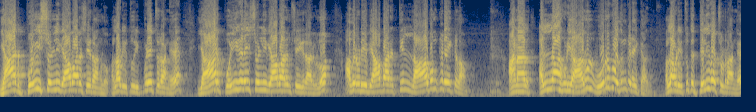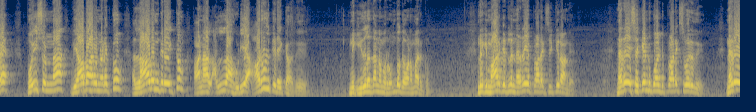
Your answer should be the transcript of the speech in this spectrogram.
யார் பொய் சொல்லி வியாபாரம் செய்றாங்களோ அல்லாவுடைய தூர் இப்படியே சொல்றாங்க யார் பொய்களை சொல்லி வியாபாரம் செய்கிறார்களோ அவருடைய வியாபாரத்தில் லாபம் கிடைக்கலாம். ஆனால் அல்லாஹுடைய அருள் ஒருபோதும் கிடைக்காது. அல்லாஹுடைய தூத்த தெளிவா சொல்றாங்க பொய் சொன்னா வியாபாரம் நடக்கும் லாபம் கிடைக்கும் ஆனால் அல்லாஹுடைய அருள் கிடைக்காது. இன்னைக்கு இதுல தான் நம்ம ரொம்ப கவனமா இருக்கணும். இன்றைக்கு மார்க்கெட்டில் நிறைய ப்ராடக்ட்ஸ் விற்கிறாங்க நிறைய செகண்ட் குவாலிட்டி ப்ராடக்ட்ஸ் வருது. நிறைய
